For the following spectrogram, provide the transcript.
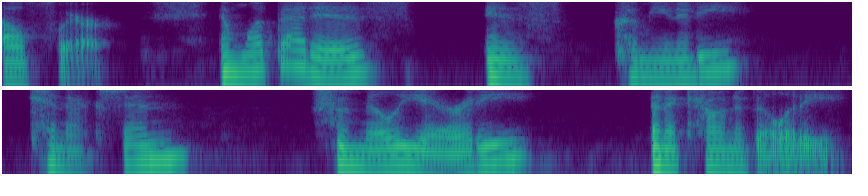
elsewhere. And what that is is community connection familiarity and accountability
